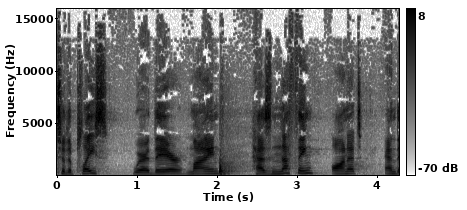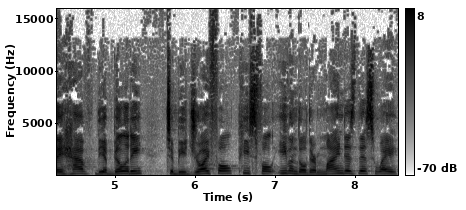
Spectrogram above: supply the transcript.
to the place where their mind has nothing on it and they have the ability to be joyful, peaceful, even though their mind is this way,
